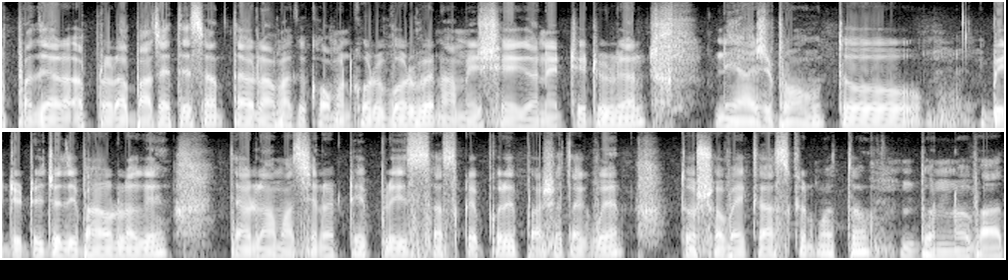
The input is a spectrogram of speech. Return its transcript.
আপনাদের, আপনারা বাজাইতে চান, তাহলে আমাকে কমেন্ট করে বলবেন, আমি সেই গানের টিউটোরিয়াল নিয়ে আসব। তো ভিডিওটি যদি ভালো লাগে, তাহলে আমার চ্যানেলটি প্লিজ সাবস্ক্রাইব করে পাশে থাকবেন। তো সবাইকে আজকের মতো, ধন্যবাদ।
